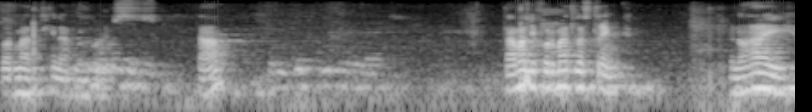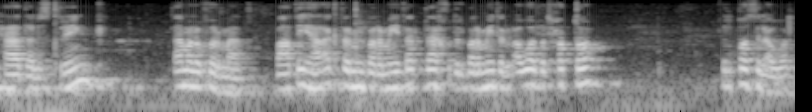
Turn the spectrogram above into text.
format هنا بنقول نعم تعمل لي format ل string إنه هاي هذا ال string تعمله format بعطيها أكثر من parameter بتاخذ ال parameter الأول بتحطه في القوس الأول.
